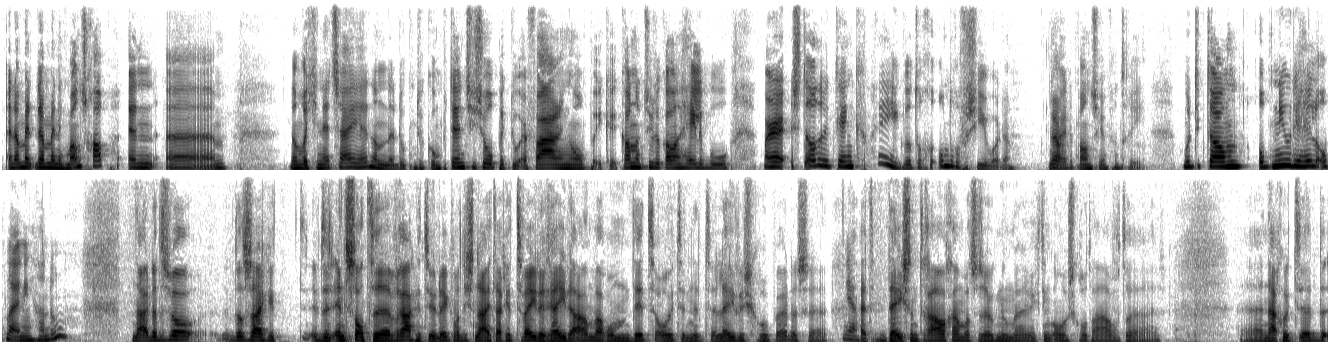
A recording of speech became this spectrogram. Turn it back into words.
en dan ben, dan ben ik manschap. En ehm, dan wat je net zei, hè, dan eh, doe ik natuurlijk competenties op. Ik doe ervaring op. Ik, ik kan natuurlijk al een heleboel. Maar stel dat ik denk, hé, hey, ik wil toch onderofficier worden Ja. bij de panzerinfanterie. Moet ik dan opnieuw die hele opleiding gaan doen? Nou, dat is wel, dat is eigenlijk is een interessante vraag natuurlijk. Want die snijdt eigenlijk de tweede reden aan waarom dit ooit in het leven is geroepen. Dus eh, Ja. het decentraal gaan, wat ze zo ook noemen, richting Oorschothavond. eh. Eh, nou goed, eh, het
